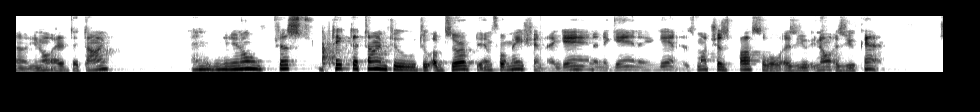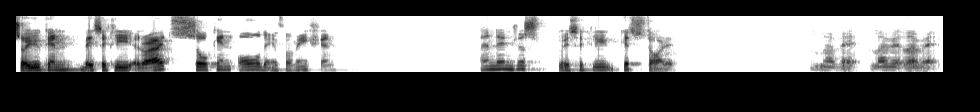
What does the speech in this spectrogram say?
uh, you know at the time and you know just take the time to to observe the information again and again and again as much as possible as you you know as you can so you can basically right soak in all the information and then just basically get started Love it. Love it. Love it.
